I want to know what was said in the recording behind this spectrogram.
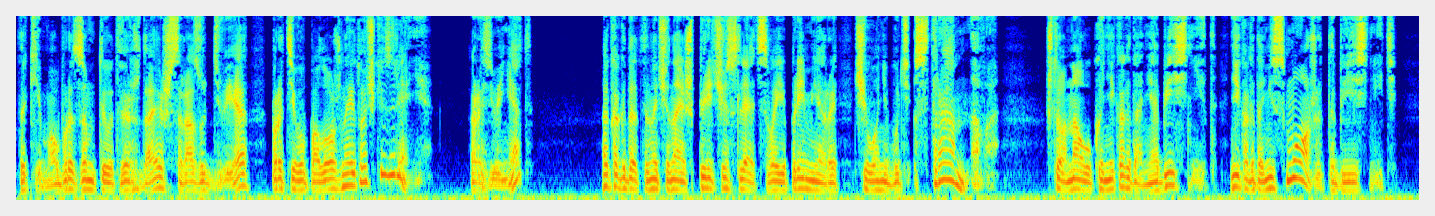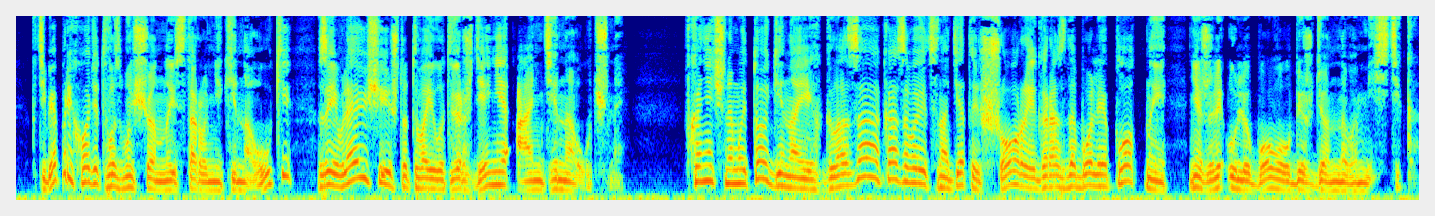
Таким образом, ты утверждаешь сразу две противоположные точки зрения. Разве нет? А когда ты начинаешь перечислять свои примеры чего-нибудь странного, что наука никогда не объяснит, никогда не сможет объяснить, к тебе приходят возмущенные сторонники науки, заявляющие, что твои утверждения антинаучны. В конечном итоге на их глаза оказываются надеты шоры гораздо более плотные, нежели у любого убежденного мистика.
